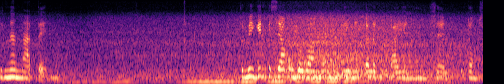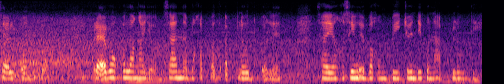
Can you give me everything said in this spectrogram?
Tingnan natin. Tumigil kasi ako gawa ng hindi na talaga kaya ng cell, itong cellphone ko. Pero ewan ko lang ngayon, sana makapag-upload ulit. Sayang kasi yung iba kong video hindi ko na-upload eh.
